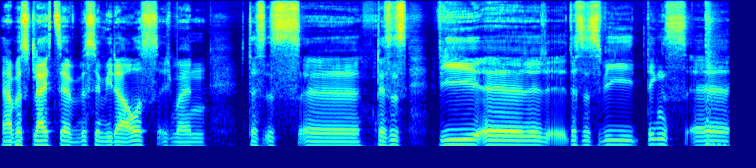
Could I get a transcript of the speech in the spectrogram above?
Ja, aber es gleicht ja ein bisschen wieder aus. Ich meine, das ist, äh, das ist wie, äh, das ist wie Dings, äh,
